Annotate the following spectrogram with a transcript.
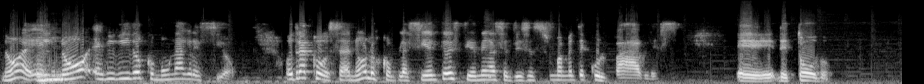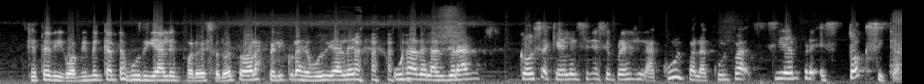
¿no? El no es vivido como una agresión. Otra cosa, ¿no? Los complacientes tienden a sentirse sumamente culpables eh, de todo. ¿Qué te digo? A mí me encanta Woody Allen por eso, ¿no? Todas las películas de Woody Allen, una de las grandes cosas que él enseña siempre es la culpa. La culpa siempre es tóxica,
